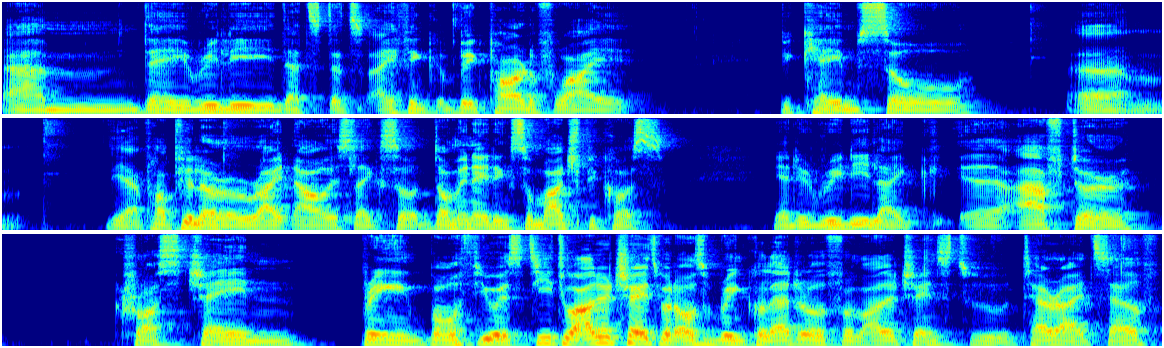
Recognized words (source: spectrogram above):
um, they really that's that's I think a big part of why became so um, yeah popular right now is like so dominating so much because yeah they really like uh, after cross chain bringing both UST to other chains but also bring collateral from other chains to Terra itself.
